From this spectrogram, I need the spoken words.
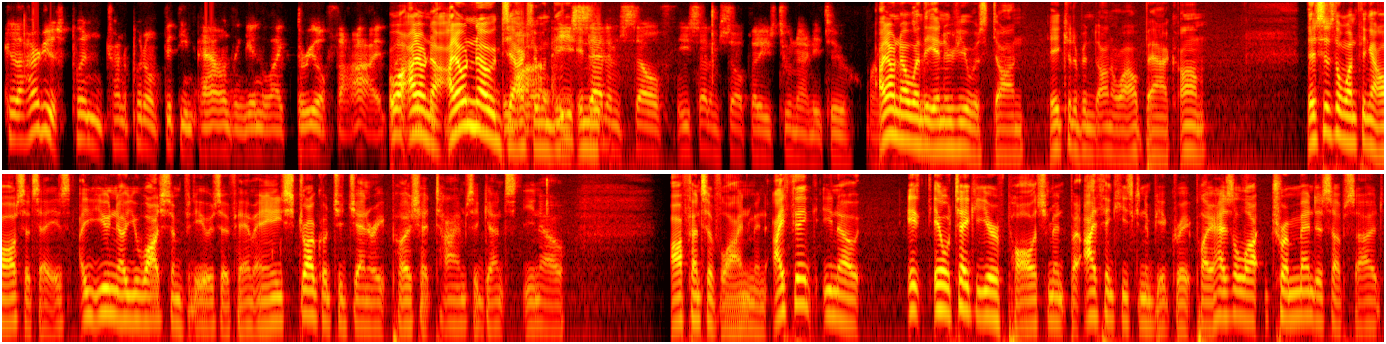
Because I heard he was putting trying to put on 15 pounds and getting to like 305. Well, I don't know. I don't know exactly when the he inter- said himself. He said himself that he's 292. I don't know when the interview was done. It could have been done a while back. Um, this is the one thing I'll also say is uh, you know you watch some videos of him and he struggled to generate push at times against you know offensive lineman. I think you know it it will take a year of polishment, but I think he's going to be a great player. Has a lot tremendous upside.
